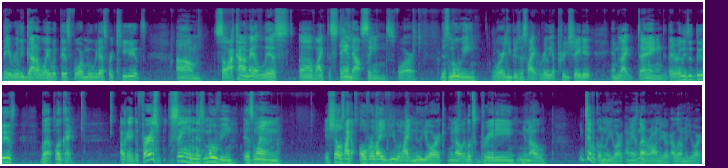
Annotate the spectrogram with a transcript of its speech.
they really got away with this for a movie that's for kids. Um, so I kind of made a list of like the standout scenes for this movie where you could just like really appreciate it and be like, dang, did they really just do this? But okay. Okay, the first scene in this movie is when it shows like an overlay view of like New York. You know, it looks gritty, you know, typical New York. I mean, there's nothing wrong with New York. I love New York.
